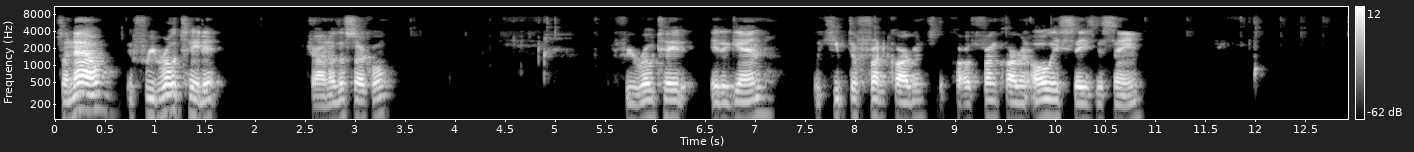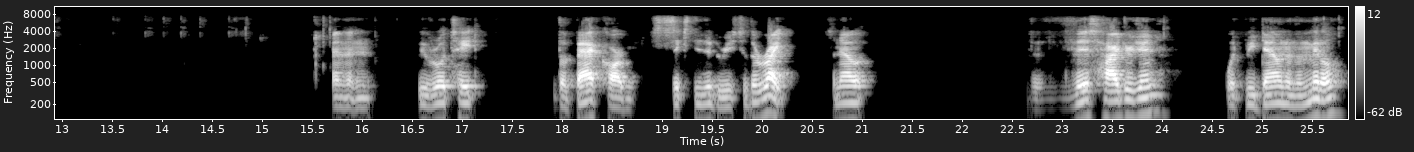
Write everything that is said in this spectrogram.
So now, if we rotate it, draw another circle. If we rotate it again, we keep the front carbon. So the front carbon always stays the same. And then we rotate the back carbon 60 degrees to the right. So now this hydrogen would be down in the middle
